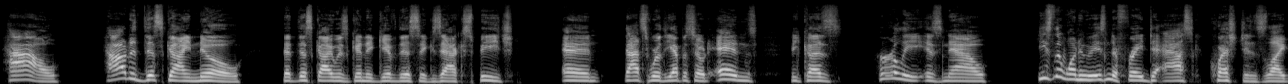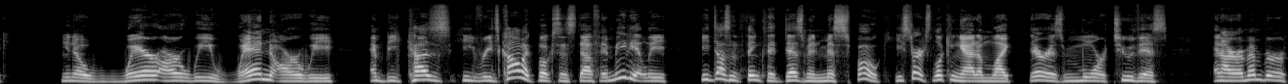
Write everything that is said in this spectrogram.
How? How did this guy know that this guy was going to give this exact speech. And that's where the episode ends because Hurley is now, he's the one who isn't afraid to ask questions like, you know, where are we? When are we? And because he reads comic books and stuff, immediately he doesn't think that Desmond misspoke. He starts looking at him like there is more to this. And I remember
